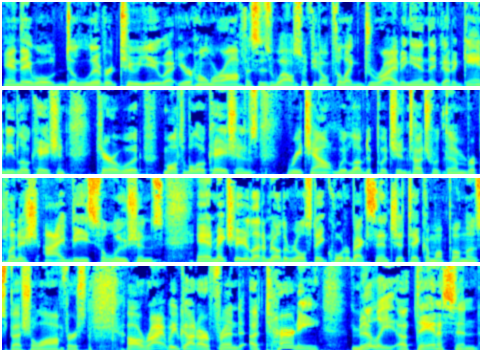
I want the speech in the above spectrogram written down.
and they will deliver to you at your home or office as well. So if you don't feel like driving in, they've got a Gandy location, Carrollwood, multiple locations. Reach out. We'd love to put you in touch with them. Replenish IV Solutions, and make sure you let them know the real estate quarterback sent you. Take them up on those special offers. All right, we've got our friend attorney Millie Athanason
